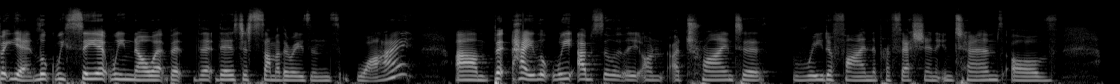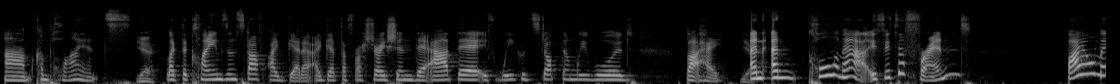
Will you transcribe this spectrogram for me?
but yeah look we see it we know it but th- there's just some of the reasons why. Um but hey look we absolutely on are trying to redefine the profession in terms of um, compliance. Yeah. like the claims and stuff i get it. I get the frustration. They're out there. If we could stop them we would. But hey Yeah. and and call them out. If it's a friend by all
